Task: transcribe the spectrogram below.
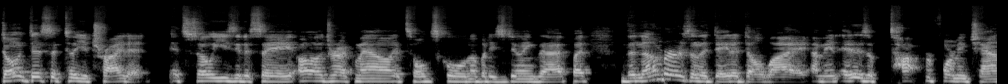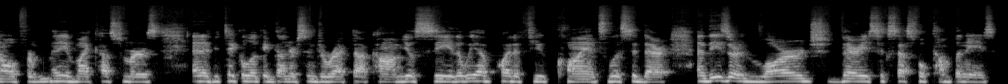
don't diss it till you tried it it's so easy to say, oh, direct mail, it's old school, nobody's doing that. But the numbers and the data don't lie. I mean, it is a top performing channel for many of my customers. And if you take a look at gundersondirect.com, you'll see that we have quite a few clients listed there. And these are large, very successful companies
